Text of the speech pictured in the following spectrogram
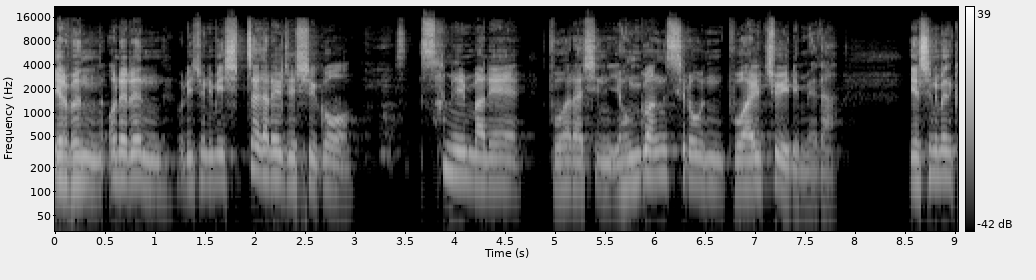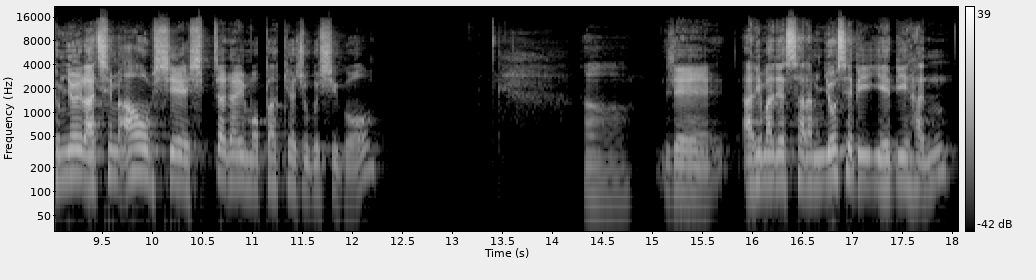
여러분, 오늘은 우리 주님이 십자가를 지시고 3일 만에 부활하신 영광스러운 부활주일입니다. 예수님은 금요일 아침 9시에 십자가에 못 박혀 죽으시고, 어, 이제 아리마대 사람 요셉이 예비한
